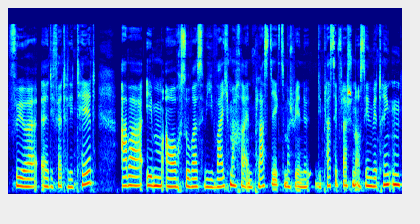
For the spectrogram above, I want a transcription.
für äh, die Fertilität aber eben auch sowas wie Weichmacher in Plastik, zum Beispiel in die Plastikflaschen, aus denen wir trinken,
